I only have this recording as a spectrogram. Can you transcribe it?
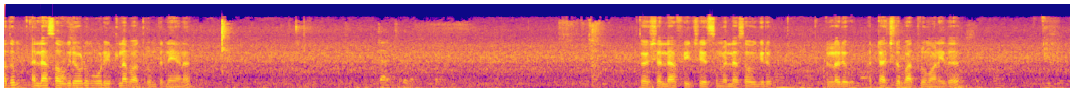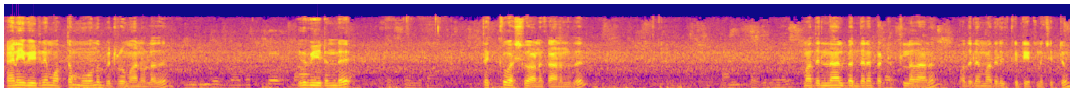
അതും എല്ലാ സൗകര്യത്തോടും കൂടിയിട്ടുള്ള ബാത്റൂം തന്നെയാണ്. അത്യാവശ്യം എല്ലാ ഫീച്ചേഴ്സും എല്ലാ സൗകര്യവും ഉള്ളൊരു അറ്റാച്ച്ഡ് ബാത്റൂമാണിത് ഞാൻ ഈ വീടിന് മൊത്തം മൂന്ന് ബെഡ്റൂമാണുള്ളത് ഇത് വീടിന്റെ തെക്ക് വശമാണ് കാണുന്നത്. മതിലിനാൽ ബന്ധനപ്പെട്ടിട്ടുള്ളതാണ്. അതിന് മതിൽ കിട്ടിയിട്ടുണ്ട് ചുറ്റും.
